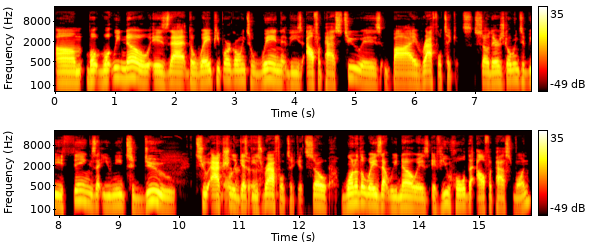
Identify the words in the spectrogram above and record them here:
Um, but what we know is that the way people are going to win these Alpha Pass 2 is by raffle tickets. So there's going to be things that you need to do to actually get to- these raffle tickets. So Yeah. one of the ways that we know is if you hold the Alpha Pass 1,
